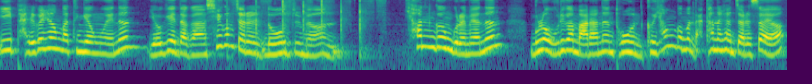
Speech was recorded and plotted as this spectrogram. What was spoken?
이 밝을 현 같은 경우에는 여기에다가 세금자를 넣어주면 현금 그러면은 물론 우리가 말하는 돈 그 현금은 나타날 현자를 써요.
